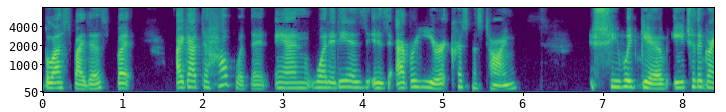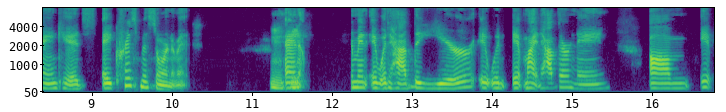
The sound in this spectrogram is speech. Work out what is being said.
blessed by this but i got to help with it. And what it is is every year at christmas time she would give each of the grandkids a christmas ornament. Mm-hmm. and i mean it would have the year it would it might have their name. Um it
